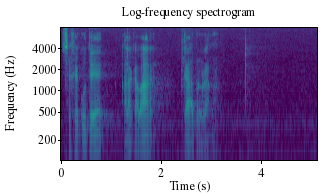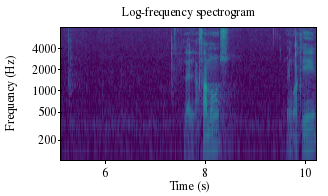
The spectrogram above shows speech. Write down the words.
se ejecute al acabar cada programa. La enlazamos, vengo aquí,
